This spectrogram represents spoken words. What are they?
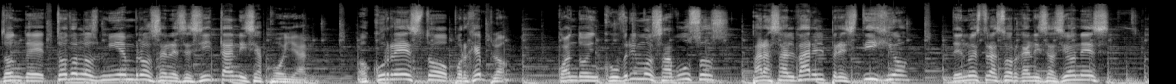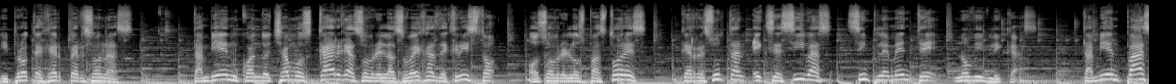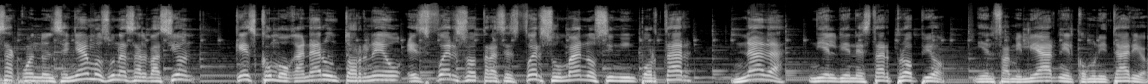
donde todos los miembros se necesitan y se apoyan. Ocurre esto, por ejemplo, cuando encubrimos abusos para salvar el prestigio de nuestras organizaciones y proteger personas. También cuando echamos carga sobre las ovejas de Cristo o sobre los pastores que resultan excesivas, simplemente no bíblicas. También pasa cuando enseñamos una salvación que es como ganar un torneo esfuerzo tras esfuerzo humano sin importar nada, ni el bienestar propio, ni el familiar, ni el comunitario.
